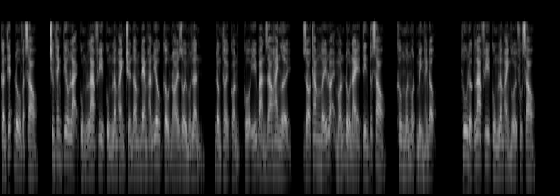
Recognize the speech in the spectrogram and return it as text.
cần thiết đồ vật sau, trương thanh tiêu lại cùng la phi cùng lâm ảnh truyền âm đem hắn yêu cầu nói rồi một lần, đồng thời còn cố ý bàn giao hai người, dò thăm mấy loại món đồ này tin tức sau, không muốn một mình hành động. Thu được la phi cùng lâm ảnh hồi phục sau,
